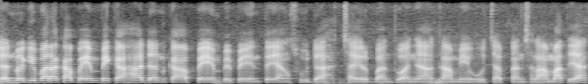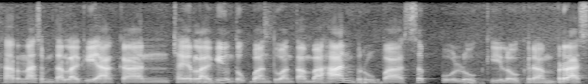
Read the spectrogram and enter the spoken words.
Dan bagi para KPM PKH dan KPM BPNT yang sudah cair bantuannya kami ucapkan selamat ya karena sebentar lagi akan cair lagi untuk bantuan tambahan berupa 10 kg beras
